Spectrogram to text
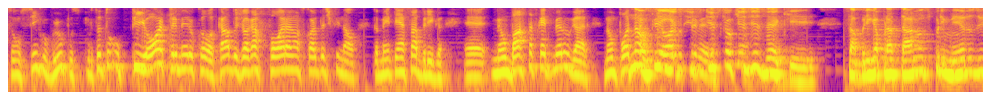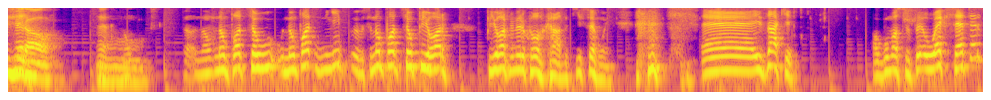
são cinco grupos, portanto, o pior primeiro colocado joga fora nas quartas de final. Também tem essa briga. É, não basta ficar em primeiro lugar. Não pode não, ser o pior sim, isso, isso, isso, que eu quis dizer, que essa briga para estar tá nos primeiros do geral. É, não, não, não pode ser o. Não pode, ninguém, você não pode ser o pior, pior primeiro colocado, que isso é ruim. é, Isaac, alguma surpresa? O Exeter,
